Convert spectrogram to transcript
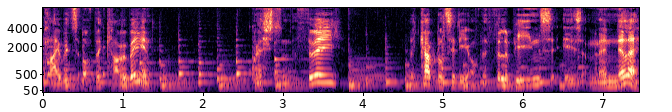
Pirates of the Caribbean. Question 3. The capital city of the Philippines is Manila.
